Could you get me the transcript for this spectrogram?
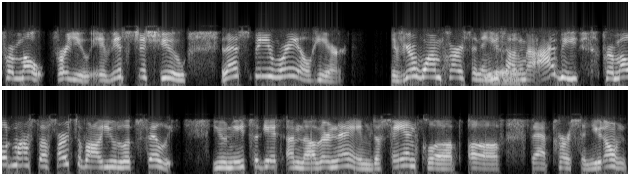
promote for you. If it's just you, let's be real here. If you're one person and you're Yeah. talking about I be promoting my stuff, first of all, you look silly. You need to get another name, the fan club of that person. You don't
